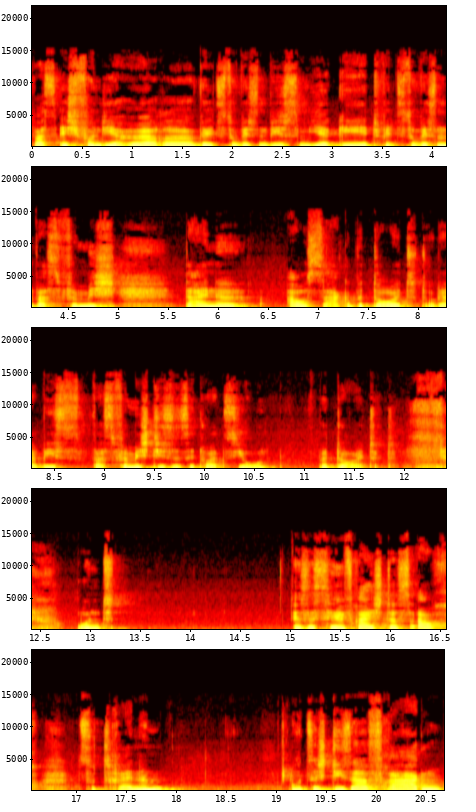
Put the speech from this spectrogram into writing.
was ich von dir höre? Willst du wissen, wie es mir geht? Willst du wissen, was für mich deine Aussage bedeutet oder wie es, was für mich diese Situation bedeutet? Und es ist hilfreich, das auch zu trennen und sich dieser Fragen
